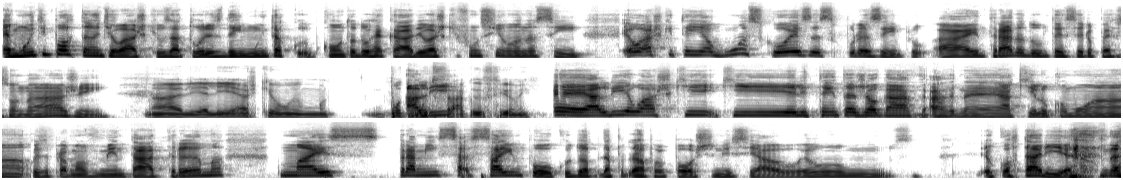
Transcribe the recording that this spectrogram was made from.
É muito importante, eu acho, que os atores deem muita conta do recado. Eu acho que funciona assim. Eu acho que tem algumas coisas, por exemplo, a entrada de um terceiro personagem ah, ali, ali acho que é um, um ponto ali, muito fraco do filme. É, ali eu acho que, que ele tenta jogar né, aquilo como uma coisa para movimentar a trama, mas para mim sai um pouco da, da, da proposta inicial. Eu eu cortaria na,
